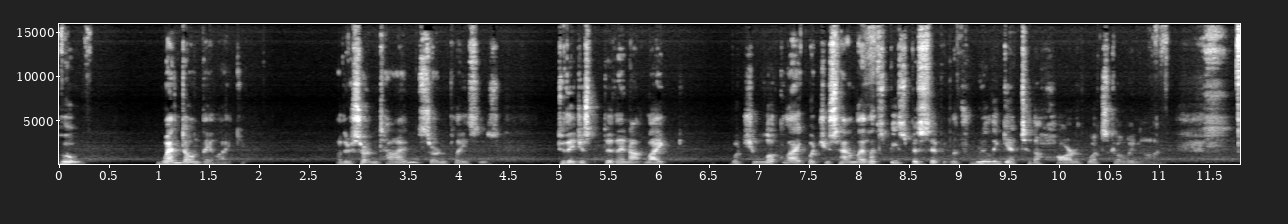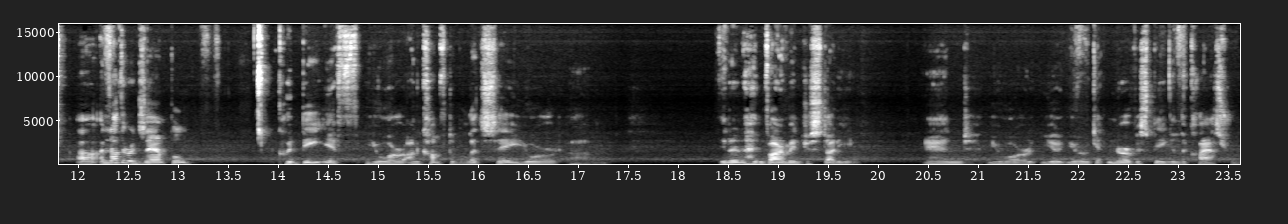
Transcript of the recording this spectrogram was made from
Who? When don't they like you? Are there certain times, certain places? Do they just do they not like what you look like, what you sound like? Let's be specific. Let's really get to the heart of what's going on. Uh, another example could be if you're uncomfortable. Let's say you're um, in an environment you're studying and you're, you you get nervous being in the classroom.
